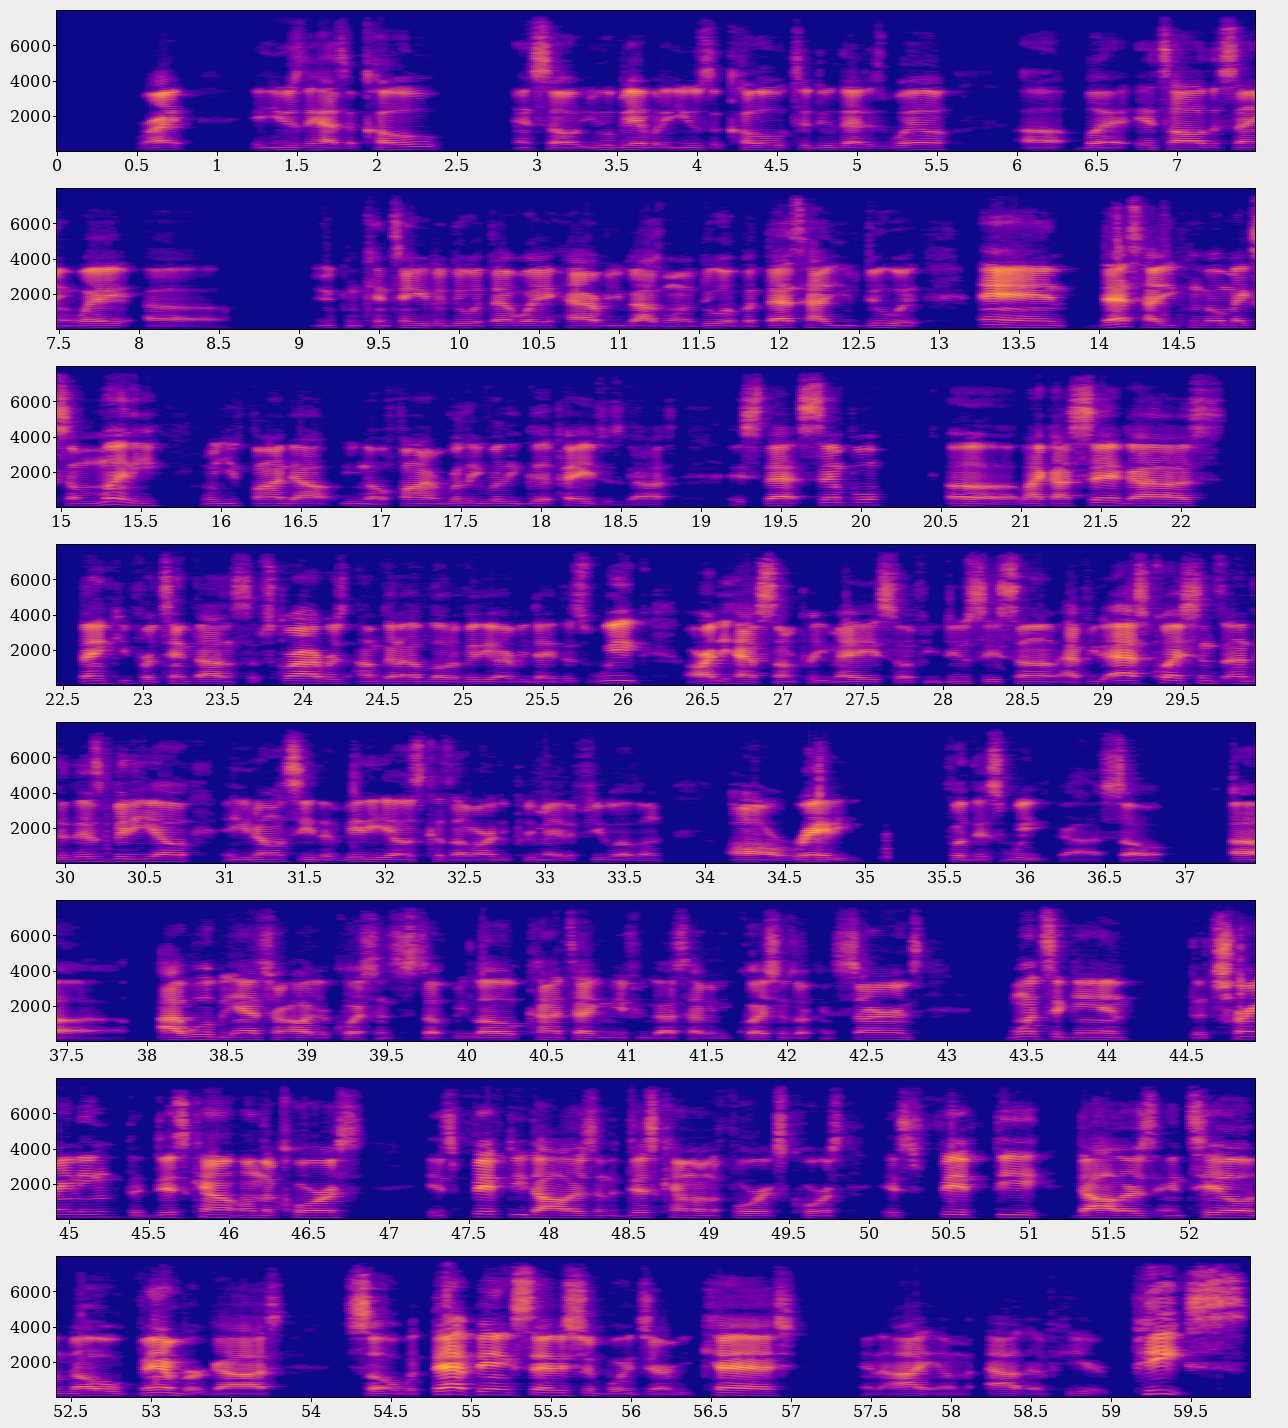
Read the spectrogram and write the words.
right? It usually has a code, and so you'll be able to use a code to do that as well. Uh, but it's all the same way. Uh, you can continue to do it that way, however you guys want to do it. But that's how you do it, and that's how you can go make some money when you find out, you know, find really, really good pages, guys. It's that simple. Uh, like I said, guys, Thank you for 10,000 subscribers. I'm going to upload a video every day this week. I already have some pre-made, so if you do see some, if you ask questions under this video and you don't see the videos because I've already pre-made a few of them already for this week, guys. So uh, I will be answering all your questions and stuff below. Contact me if you guys have any questions or concerns. Once again, the training, the discount on the course is $50 and the discount on the Forex course is $50 until November, guys. So with that being said, it's your boy Jeremy Cash, and I am out of here. Peace.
